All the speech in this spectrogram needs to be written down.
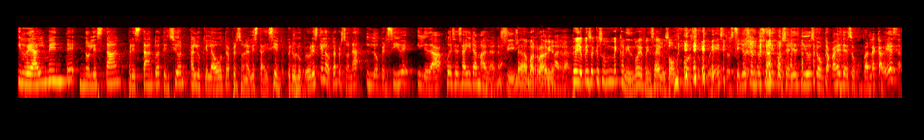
y realmente no le están prestando atención a lo que la otra persona le está diciendo. Pero lo peor es que la otra persona lo percibe y le da pues esa ira mala, ¿no? Sí, le da más rabia. Pero yo pienso que es un mecanismo de defensa de los hombres. Por supuesto, es que ellos son los únicos seres vivos que son capaces de desocupar la cabeza.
